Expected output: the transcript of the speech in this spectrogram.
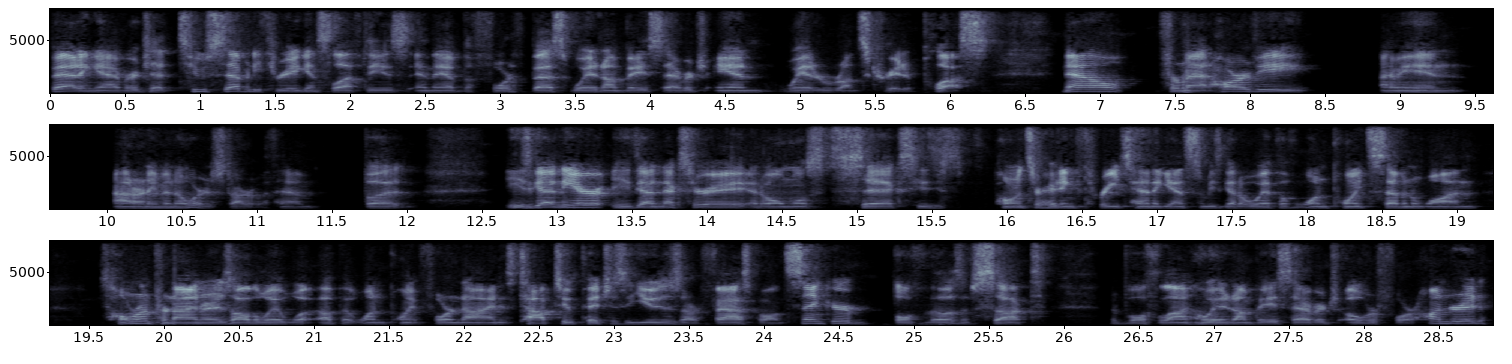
batting average at 273 against lefties, and they have the fourth best weighted on base average and weighted runs created plus. Now, for Matt Harvey, I mean, I don't even know where to start with him, but He's got near he's got an xERA at almost six. His opponents are hitting 310 against him. He's got a whip of 1.71. His home run per nine rate is all the way up at 1.49. His top two pitches he uses are fastball and sinker. Both of those have sucked. They're both long weighted on base average over 400.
